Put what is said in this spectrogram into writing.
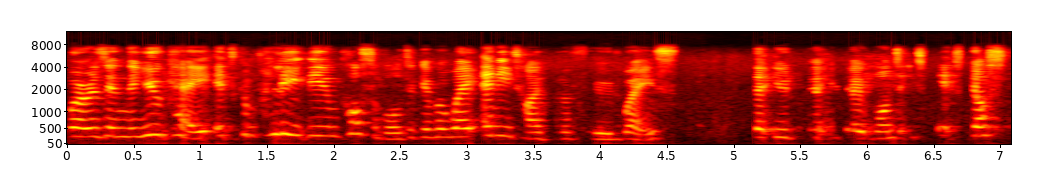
Whereas in the UK, it's completely impossible to give away any type of food waste that you, that you don't want. It, it's just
